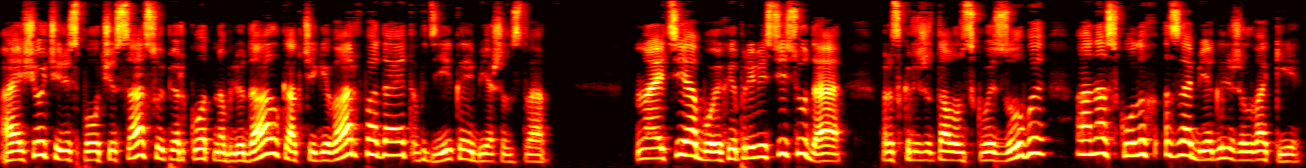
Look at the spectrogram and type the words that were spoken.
А еще через полчаса суперкот наблюдал, как Че впадает в дикое бешенство. «Найти обоих и привести сюда», — проскрежетал он сквозь зубы, а на скулах забегали желваки.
